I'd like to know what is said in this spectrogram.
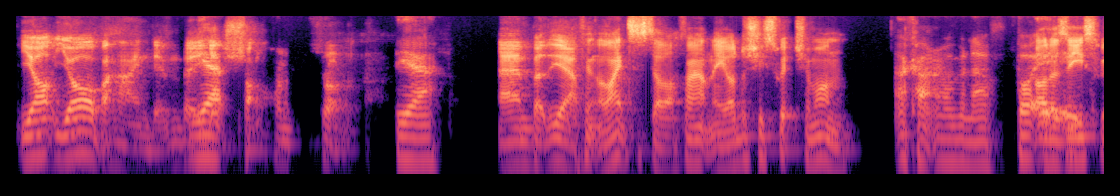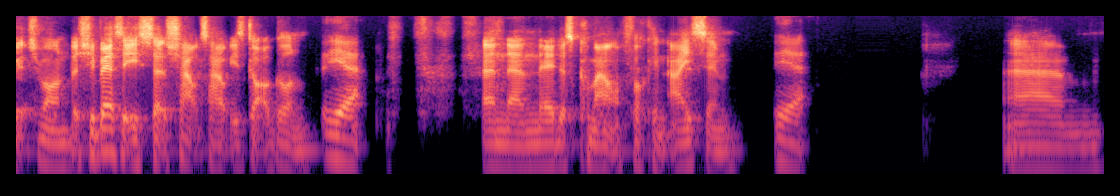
you're you're behind him, but he Yeah. gets shot from front. Yeah, Um, but yeah, I think the lights are still off, aren't they? Or does she switch them on? I can't remember now. But Or it- does he switch them on? But she basically shouts out, "He's got a gun," yeah, and then they just come out and fucking ice him. yeah. Um,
